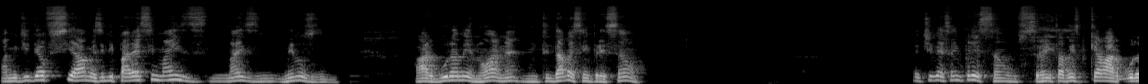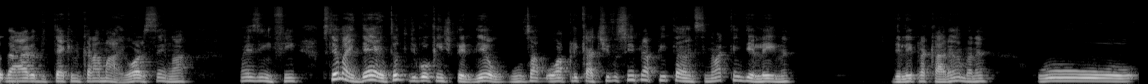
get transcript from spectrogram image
a medida é oficial, mas ele parece mais, mais menos largura menor, né? Não te dava essa impressão? Eu tive essa impressão, estranho, talvez porque a largura da área do técnico era maior, sei lá. Mas enfim, você tem uma ideia, o tanto de gol que a gente perdeu, o aplicativo sempre apita antes, não é que tem delay, né? Delay pra caramba, né? O,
